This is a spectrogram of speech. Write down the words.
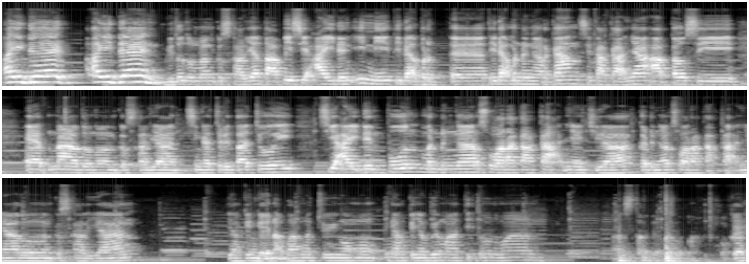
Aiden, Aiden, gitu teman-temanku sekalian. Tapi si Aiden ini tidak ber, eh, tidak mendengarkan si kakaknya atau si Edna teman-temanku sekalian. Singkat cerita cuy, si Aiden pun mendengar suara kakaknya ya, kedengar suara kakaknya teman-temanku sekalian. Yakin gak enak banget cuy ngomong ini HP-nya gue mati teman-teman. Astaga, oke. Okay.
